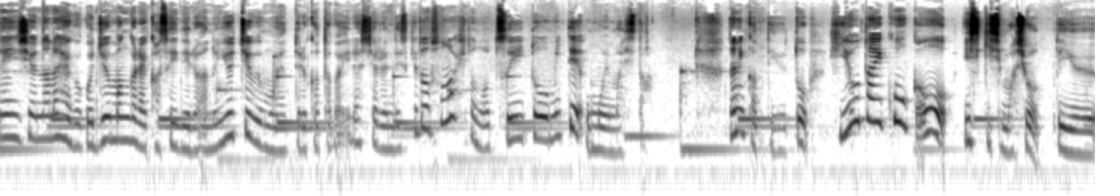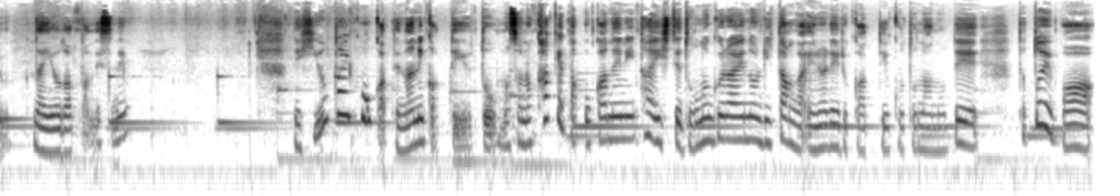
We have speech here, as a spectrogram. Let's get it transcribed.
年収750万ぐらい稼いでるあの YouTube もやってる方がいらっしゃるんですけどその人のツイートを見て思いました。何かっていうと費用対効果を意識しましょうっていう内容だったんですね。で費用対効果って何かっていうと、まあ、そのかけたお金に対してどのぐらいのリターンが得られるかっていうことなので例えば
